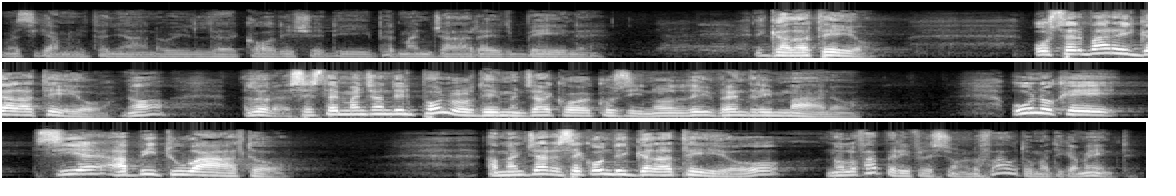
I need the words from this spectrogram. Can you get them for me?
come si chiama in italiano il codice di, per mangiare bene? Il Galateo. Osservare il Galateo, no? Allora, se stai mangiando il pollo lo devi mangiare così, non lo devi prendere in mano. Uno che si è abituato a mangiare secondo il Galateo non lo fa per riflessione, lo fa automaticamente.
